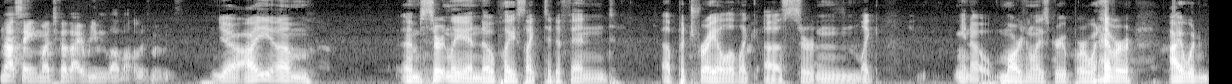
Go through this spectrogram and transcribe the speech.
not saying much because I really love all of his movies. Yeah, I um am certainly in no place like to defend a portrayal of like a certain like you know marginalized group or whatever. I would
